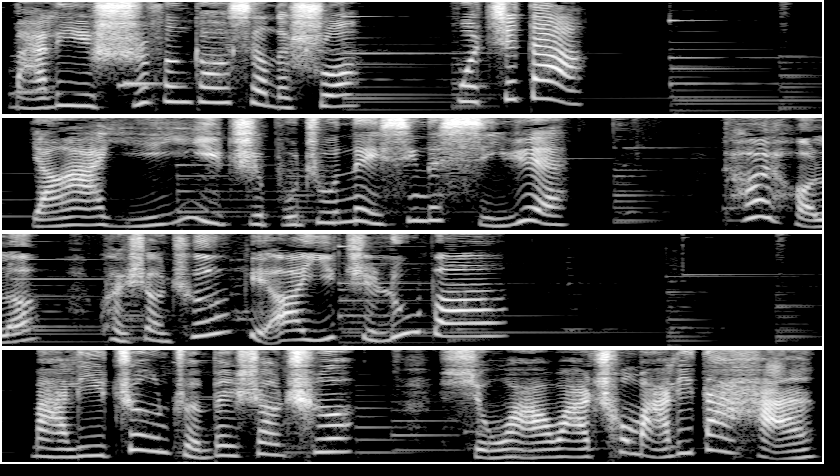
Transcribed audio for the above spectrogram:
玛丽十分高兴地说。我知道，杨阿姨抑制不住内心的喜悦。太好了，快上车给阿姨指路吧。玛丽正准备上车，熊娃娃冲玛丽大喊：“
